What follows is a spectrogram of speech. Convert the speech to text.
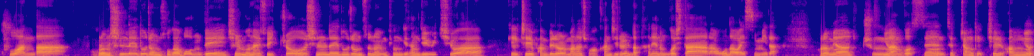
구한다. 그럼 신뢰도 점수가 뭔데? 질문할 수 있죠. 신뢰도 점수는 경계상자의 위치와 객체의 판별이 얼마나 정확한지를 나타내는 것이다 라고 나와 있습니다. 그러면 중요한 것은 특정 객체의 확률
